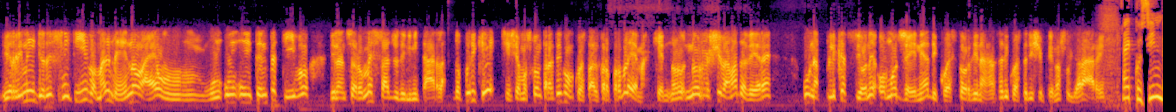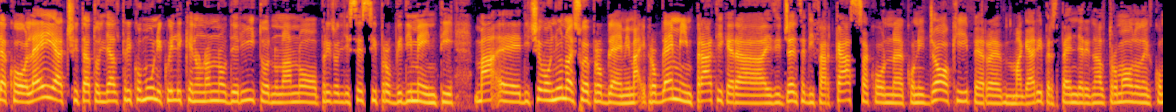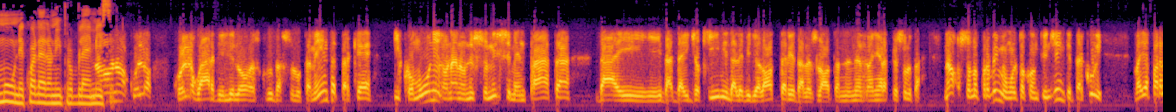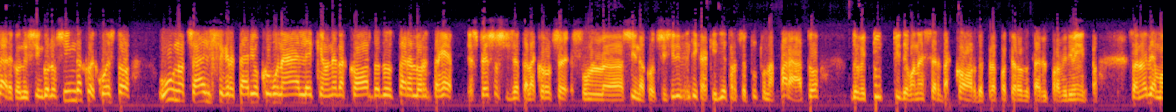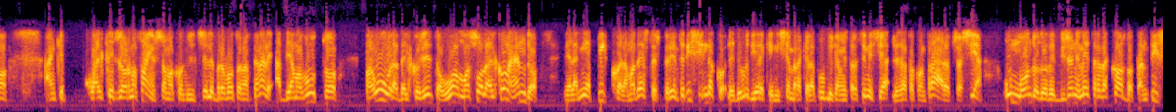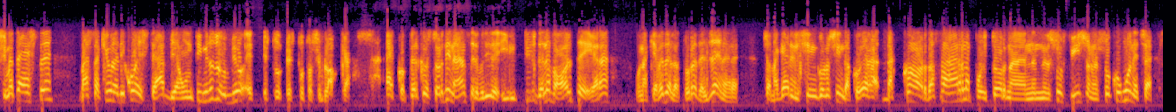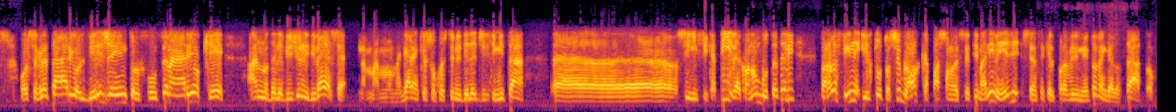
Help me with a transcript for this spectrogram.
il rimedio definitivo, ma almeno è un, un, un, tentativo di lanciare un messaggio di limitarla. Dopodiché ci siamo scontrati con quest'altro problema, che non, non riuscivamo ad avere un'applicazione omogenea di questa ordinanza, di questa disciplina sugli orari. Ecco, Sindaco, lei ha citato gli altri comuni, quelli che non hanno aderito, non hanno preso gli stessi provvedimenti, ma eh, dicevo ognuno ha i suoi problemi, ma i problemi in pratica era esigenza di far cassa con, con i giochi, per, magari per spendere in altro modo nel comune, quali erano i problemi? No, no, quello, quello guardi, glielo escludo assolutamente perché i comuni non hanno nessunissima entrata dai, da, dai, giochini, dalle videolotterie, dalle slot nella maniera più assoluta. No, sono problemi molto contingenti, per cui vai a parlare con il singolo sindaco e questo uno c'ha il segretario comunale che non è d'accordo ad adottare l'ordine, perché spesso si getta la croce sul sindaco, ci si dimentica che dietro c'è tutto un apparato dove tutti devono essere d'accordo per poter adottare il provvedimento. Cioè, noi abbiamo anche qualche giorno fa, insomma, con il celebre voto nazionale, abbiamo avuto paura del cosiddetto uomo solo al comando, nella mia piccola, modesta esperienza di sindaco, le devo dire che mi sembra che la pubblica amministrazione sia l'esatto contrario, cioè sia un mondo dove bisogna mettere d'accordo tantissime teste, basta che una di queste abbia un timido dubbio e, e, tu, e tutto si blocca. Ecco, per questa ordinanza, devo dire, il più delle volte era una chiave della del genere. Cioè magari il singolo sindaco era d'accordo a farla, poi torna nel suo ufficio, nel suo comune, c'è o il segretario, il dirigente, o il funzionario che hanno delle visioni diverse, ma magari anche su questioni di legittimità eh, significative, ecco, non buttate lì, però alla fine il tutto si blocca, passano le settimane e i mesi senza che il provvedimento venga adottato.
